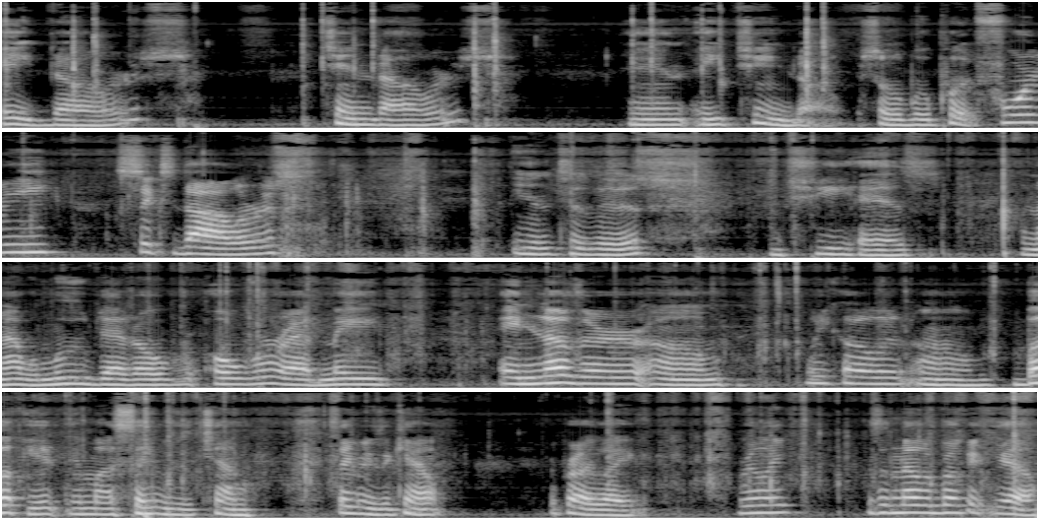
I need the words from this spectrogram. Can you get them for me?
eight dollars, ten dollars, and eighteen dollars. So we'll put forty-six dollars into this. And she has, and I will move that over. Over. I've made another, um, what do you call it? Um, bucket in my savings account. Savings account they're probably like, really? Is another bucket? Yeah,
